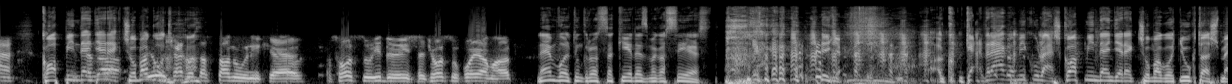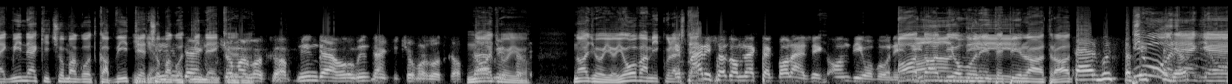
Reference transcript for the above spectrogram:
Kap minden gyerek A csomagot? Ha? azt tanulni kell. Az hosszú idő és egy hosszú folyamat. Nem voltunk rosszak, kérdezd meg a szélzt. Igen. Drága Mikulás, kap minden gyerek csomagot, nyugtass meg, mindenki csomagot kap, vittél Igen. csomagot mindenki mindenki csomagot kap. Mindenhol mindenki csomagot kap. Nagyon jó. Nagyon jó. Jó van, Mikulás. És már is adom nektek Balázsék Andi Óvónét. Add Andi. Óvónét egy pillanatra. Add. Szervusztok, Jó reggel!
